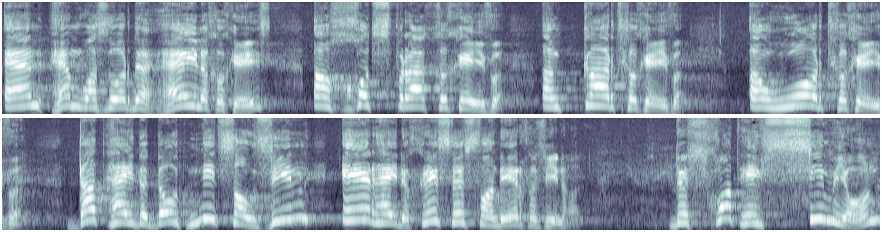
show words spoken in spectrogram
en hem was door de Heilige Geest een godspraak gegeven, een kaart gegeven, een woord gegeven. Dat hij de dood niet zou zien eer hij de Christus van de Heer gezien had. Dus God heeft Simeon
